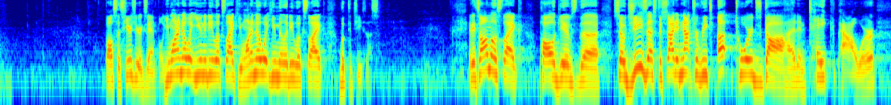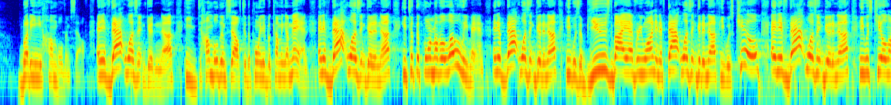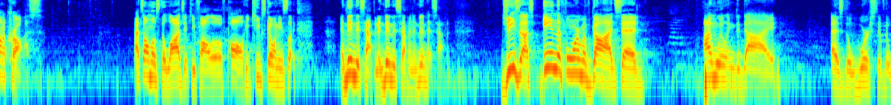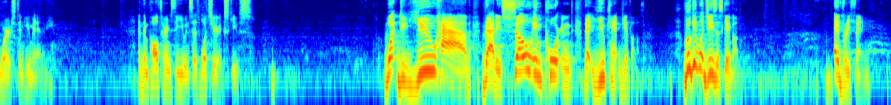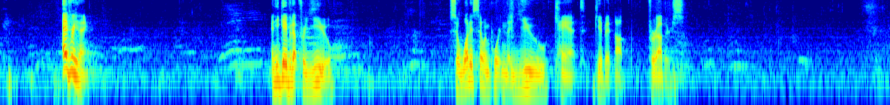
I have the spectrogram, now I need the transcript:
Paul says, here's your example. You want to know what unity looks like? You want to know what humility looks like? Look to Jesus. And it's almost like Paul gives the so Jesus decided not to reach up towards God and take power, but he humbled himself. And if that wasn't good enough, he humbled himself to the point of becoming a man. And if that wasn't good enough, he took the form of a lowly man. And if that wasn't good enough, he was abused by everyone. And if that wasn't good enough, he was killed. And if that wasn't good enough, he was killed on a cross. That's almost the logic you follow of Paul. He keeps going, he's like, and then this happened, and then this happened, and then this happened. Jesus, in the form of God, said, I'm willing to die as the worst of the worst in humanity. And then Paul turns to you and says, What's your excuse? What do you have that is so important that you can't give up? Look at what Jesus gave up everything. Everything. And he gave it up for you. So, what is so important that you can't give it up for others?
